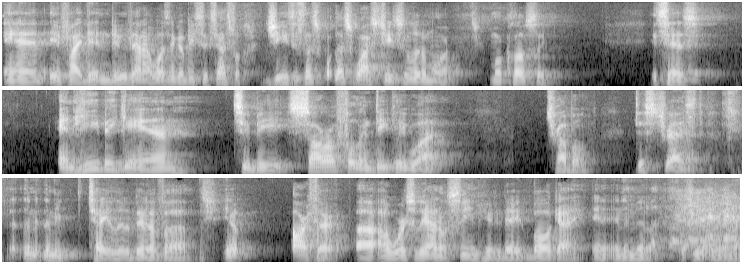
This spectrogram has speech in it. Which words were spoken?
And if I didn't do that, I wasn't going to be successful. Jesus, let's, let's watch Jesus a little more, more closely. It says, and he began to be sorrowful and deeply what? Troubled distressed. Let me, let me tell you a little bit of, uh, you know, Arthur, uh, our worship leader, I don't see him here today, bald guy in, in the middle. You, you know.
